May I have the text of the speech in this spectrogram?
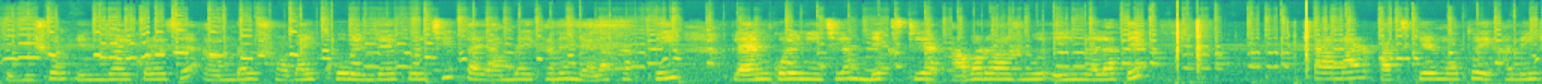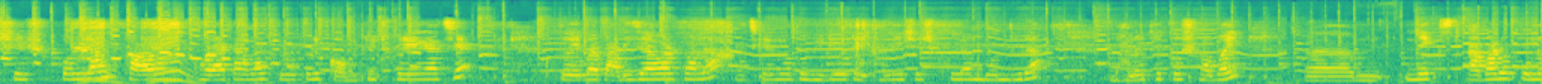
তো ভীষণ এনজয় করেছে। আমরাও সবাই খুব এনজয় করেছি, তাই আমরা এখানে মেলা থাকতেই প্ল্যান করে নিয়েছিলাম নেক্সট ইয়ার আবারও আসব এই মেলাতে। আমার আজকের মতো এখানেই শেষ করলাম, কারণ ঘোরাটা আমার পুরোপুরি কমপ্লিট হয়ে গেছে। তো এবার বাড়ি যাওয়ার পালা। আজকের মতো ভিডিওটা এখানেই শেষ করলাম বন্ধুরা। ভালো থেকো সবাই। নেক্সট আবারও কোনো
